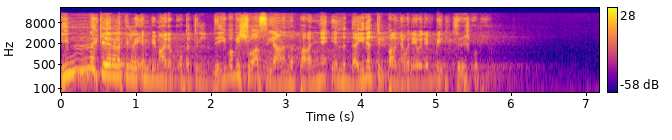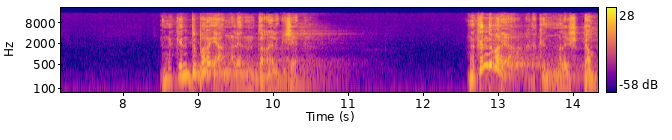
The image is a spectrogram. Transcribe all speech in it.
ഇന്ന് കേരളത്തിലെ എം പിമാരുടെ കൂട്ടത്തിൽ ദൈവവിശ്വാസിയാണെന്ന് പറഞ്ഞ് എന്ന് ധൈര്യത്തിൽ പറഞ്ഞ ഒരേ ഒരു എം പി സുരേഷ് ഗോപി നിങ്ങൾക്ക് എന്ത് പറയാ? നിങ്ങൾ എന്താണ് വിഷയമല്ല നിങ്ങൾക്ക് എന്ത് പറയാ? അതൊക്കെ നിങ്ങളെ ഇഷ്ടം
